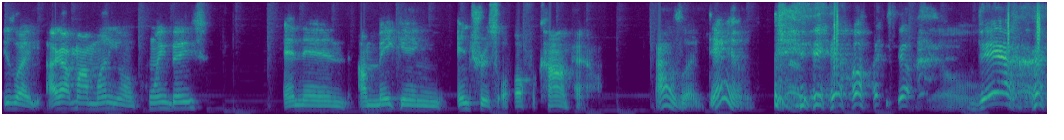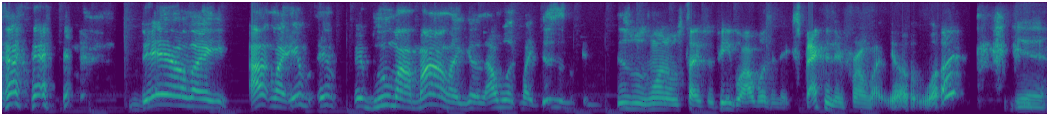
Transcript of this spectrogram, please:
He's like, I got my money on Coinbase, and then I'm making interest off a Compound. I was like, damn. damn. damn, like I like it, it, it blew my mind. Like, I was like, this is this was one of those types of people I wasn't expecting it from. Like, yo, what? Yeah.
